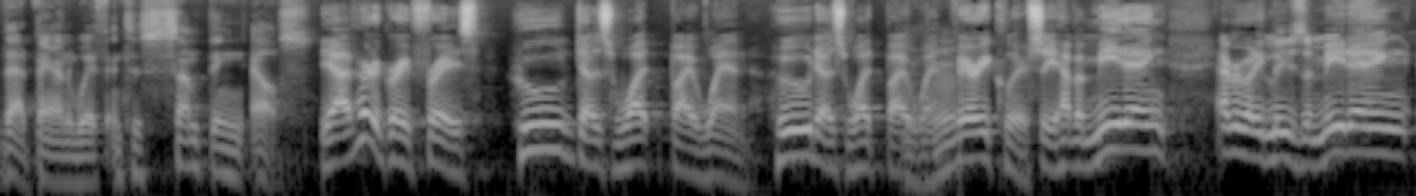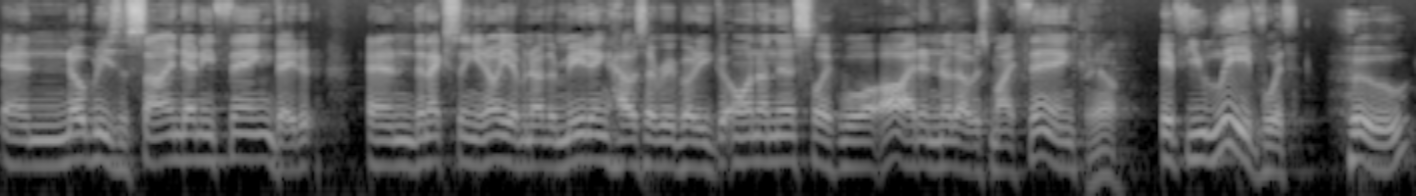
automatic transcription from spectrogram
that bandwidth into something else. Yeah, I've heard a great phrase who does what by when? Who does what by mm-hmm. when? Very clear. So you have a meeting, everybody leaves the meeting, and nobody's assigned anything. They, and the next thing you know, you have another meeting. How's everybody going on this? Like, well, oh, I didn't know that was my thing. Yeah. If you leave with who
